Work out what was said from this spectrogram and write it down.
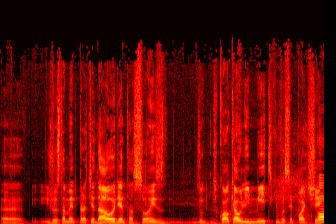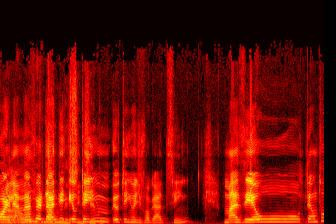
Uh, justamente para te dar orientações do, de qual que é o limite que você pode chegar? Olha, na verdade, eu tenho, eu tenho um advogado, sim. Mas eu tento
